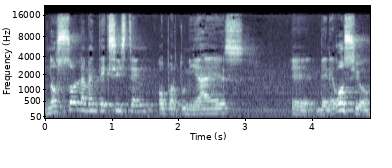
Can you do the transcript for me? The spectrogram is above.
No solamente existen oportunidades eh, de negocio,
